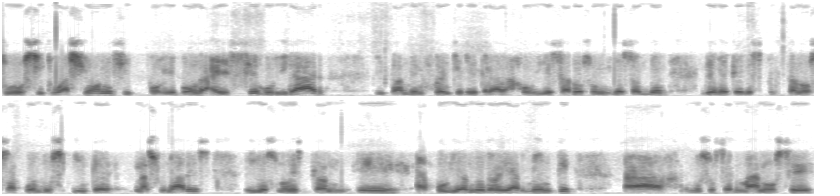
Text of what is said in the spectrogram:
sus situaciones y, ponga seguridad y también fuente de trabajo. Y Estados Unidos también debe que respetar los acuerdos internacionales. Ellos no están eh, apoyando realmente a nuestros hermanos eh,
